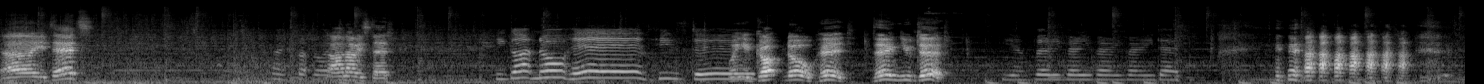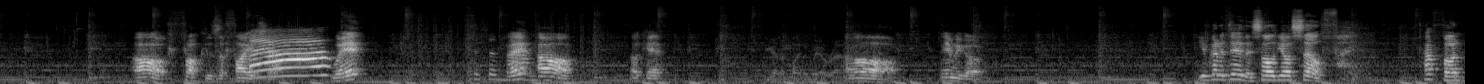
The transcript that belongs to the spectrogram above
Uh, you dead? Oh, he's no Oh, no, he's dead. He got no head. He's dead. When you got no head, then you dead. You're very, very, very, very dead. oh, fuck, there's a fire trap. Ah! Wait, There's a wait, oh, okay. Oh, here we go. You've got to do this all yourself. Have fun.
